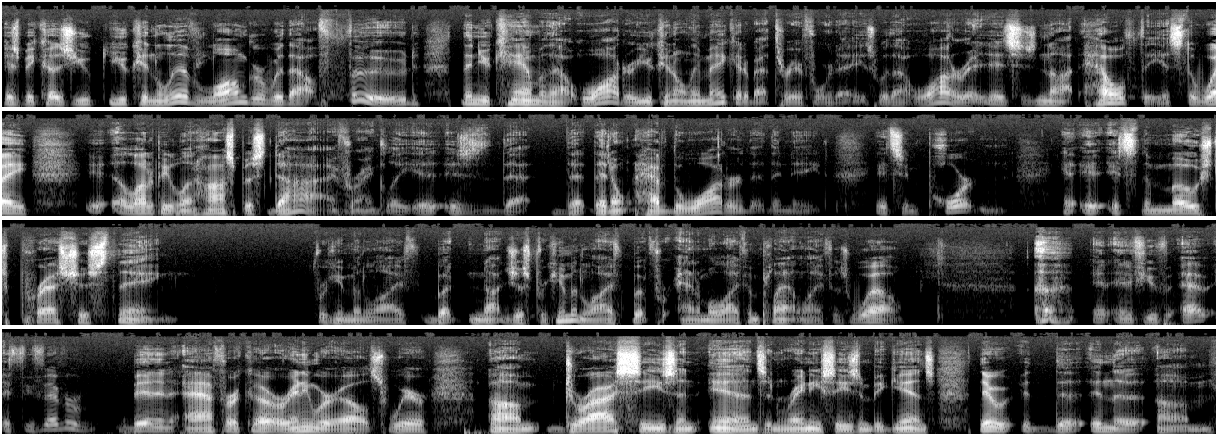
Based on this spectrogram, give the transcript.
is because you, you can live longer without food than you can without water. You can only make it about three or four days without water. it's just not healthy. It's the way a lot of people in hospice die, frankly, is that, that they don't have the water that they need. It's important. It's the most precious thing for human life, but not just for human life, but for animal life and plant life as well. and, if you've if you've ever been in Africa or anywhere else where um, dry season ends and rainy season begins, there the in the um,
